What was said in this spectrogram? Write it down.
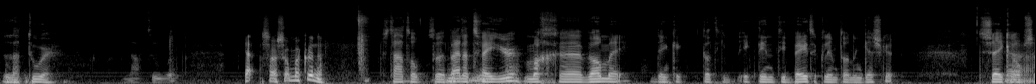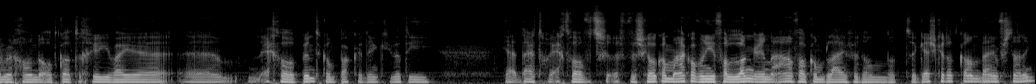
Latour. Naartoe. Ja, zou zomaar kunnen. Staat op bijna twee uur. Mag eh, wel mee. Denk ik dat hij, ik denk dat hij beter klimt dan een Geske. Zeker Ja. op zeg maar, gewoon de odd categorie waar je eh, echt wel wat punten kan pakken. Denk ik dat hij ja, daar toch echt wel het verschil kan maken. Of in ieder geval langer in de aanval kan blijven dan dat Geske dat kan bij een versnelling.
